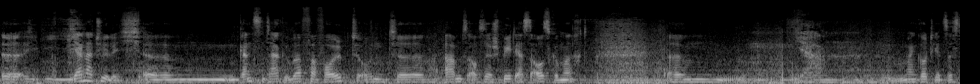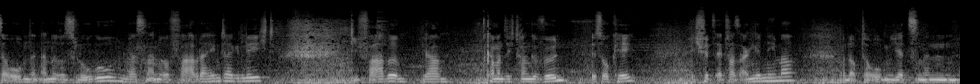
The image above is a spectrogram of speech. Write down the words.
Äh, ja, natürlich. Ähm, ganzen Tag über verfolgt und äh, abends auch sehr spät erst ausgemacht. Ähm, ja, mein Gott, jetzt ist da oben ein anderes Logo, du hast eine andere Farbe dahinter gelegt. Die Farbe, ja, kann man sich dran gewöhnen, ist okay. Ich finde es etwas angenehmer. Und ob da oben jetzt ein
